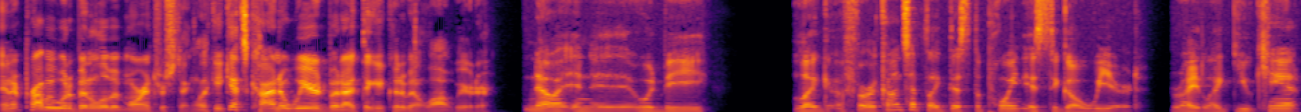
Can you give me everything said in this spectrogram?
and it probably would have been a little bit more interesting. Like it gets kind of weird, but I think it could have been a lot weirder. No, and it would be like for a concept like this, the point is to go weird, right? Like you can't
